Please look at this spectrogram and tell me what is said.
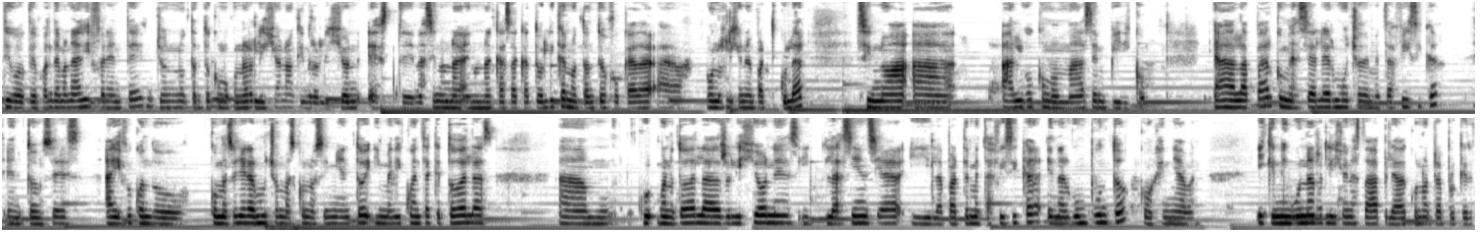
digo, de, manera diferente, yo no tanto como con una religión, aunque mi religión este, nací en una, en una casa católica, no tanto enfocada a, una religión en particular, sino a algo como más empírico. A la par comencé a leer mucho de metafísica, entonces ahí fue cuando comenzó a llegar mucho más conocimiento y me di cuenta que todas las, bueno, todas las religiones y la ciencia y la parte metafísica en algún punto congeniaban y que ninguna religión estaba peleada con otra porque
